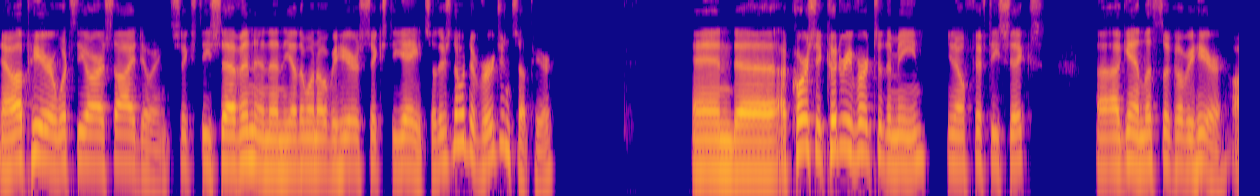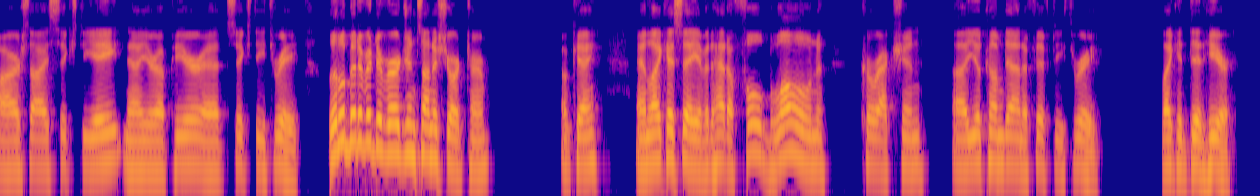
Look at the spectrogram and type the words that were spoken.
Now up here, what's the RSI doing? 67, and then the other one over here, 68. So there's no divergence up here. And uh, of course, it could revert to the mean, you know, 56. Uh, again, let's look over here. RSI 68. Now you're up here at 63. A little bit of a divergence on a short term. Okay. And like I say, if it had a full blown correction, uh, you'll come down to 53, like it did here.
